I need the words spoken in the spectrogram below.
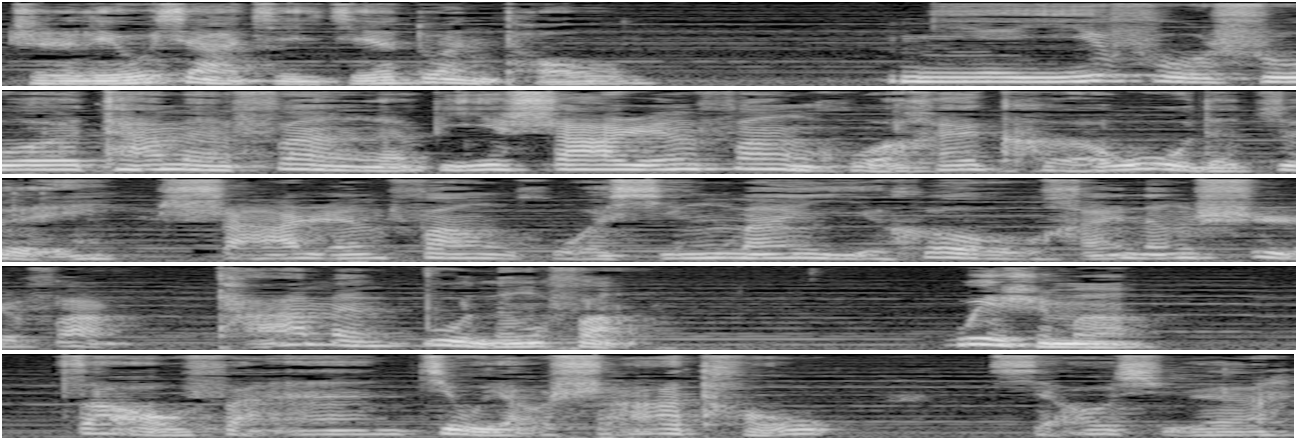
只留下几节断头。你姨父说他们犯了比杀人放火还可恶的罪，杀人放火刑满以后还能释放，他们不能放。为什么？造反就要杀头，小雪，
